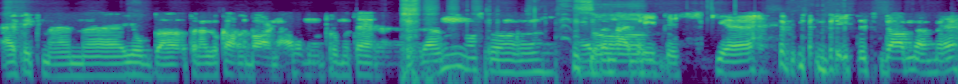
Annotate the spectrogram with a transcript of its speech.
jeg fikk meg en uh, jobb på den lokale baren her om å promotere den. Og så Så- en britisk, uh, britisk dame med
